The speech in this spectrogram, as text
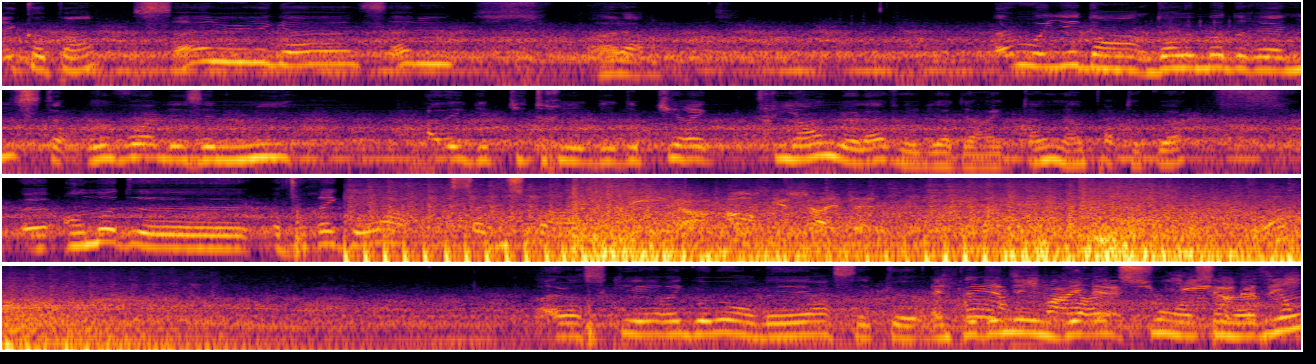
Les copains, salut les gars, salut Voilà. Là, vous voyez, dans, le mode réaliste, on voit les ennemis avec des petits, des, petits triangles, là, je vais dire des rectangles, n'importe quoi. Euh, en mode euh, vraie guerre, ça disparaît. Alors ce qui est rigolo en VR, c'est qu'on peut donner une direction à son avion,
